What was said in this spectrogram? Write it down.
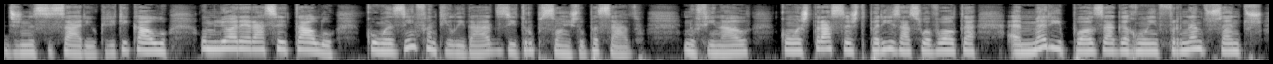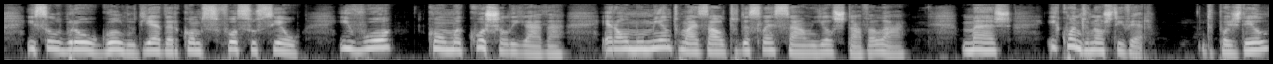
desnecessário criticá-lo, o melhor era aceitá-lo com as infantilidades e tropeções do passado. No final, com as traças de Paris à sua volta, a mariposa agarrou em Fernando Santos e celebrou o golo de Éder como se fosse o seu e voou com uma coxa ligada. Era o momento mais alto da seleção e ele estava lá. Mas e quando não estiver? Depois dele,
